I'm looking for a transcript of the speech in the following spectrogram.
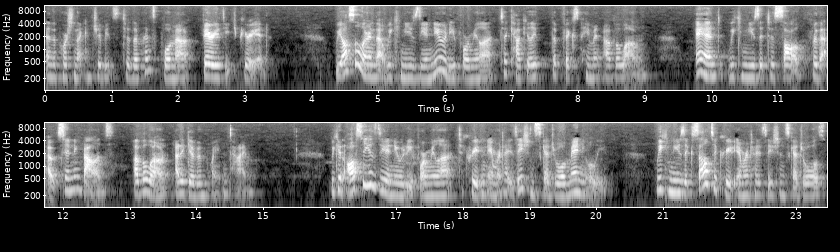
and the portion that contributes to the principal amount varies each period. We also learned that we can use the annuity formula to calculate the fixed payment of a loan and we can use it to solve for the outstanding balance of a loan at a given point in time. We can also use the annuity formula to create an amortization schedule manually. We can use Excel to create amortization schedules,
